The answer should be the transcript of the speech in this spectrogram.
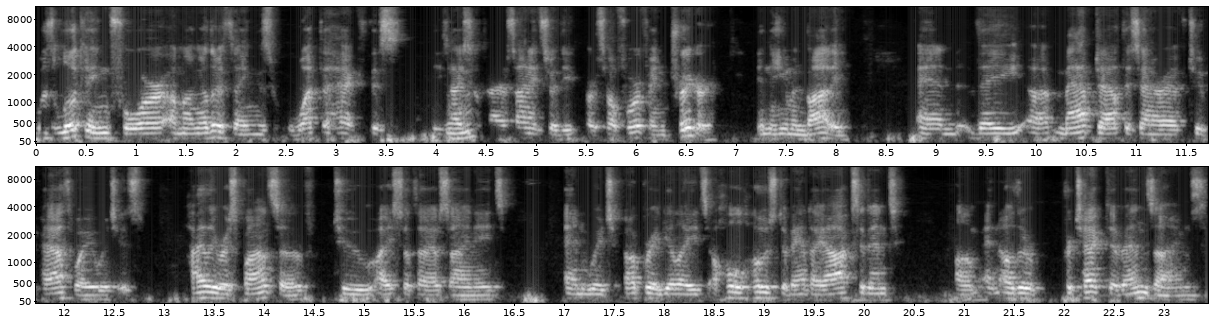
was looking for, among other things, what the heck this these mm-hmm. isothiocyanates or the or sulforaphane trigger in the human body, and they uh, mapped out this NRF2 pathway, which is highly responsive to isothiocyanates, and which upregulates a whole host of antioxidant um, and other protective enzymes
